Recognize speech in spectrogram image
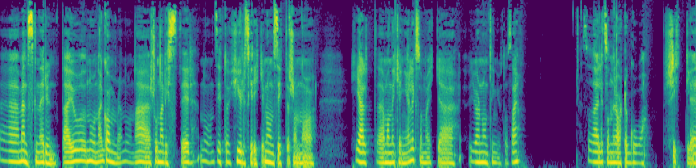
Uh, menneskene rundt deg jo, noen er gamle, noen er journalister, noen sitter og hylskriker, noen sitter som noe helt uh, mannekenger, liksom, og ikke gjør noen ting ut av seg. Så det er litt sånn rart å gå skikkelig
